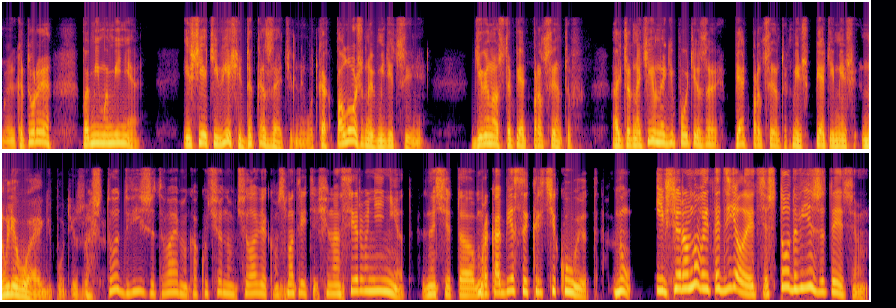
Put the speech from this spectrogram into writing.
э, которые помимо меня. И все эти вещи доказательны. Вот как положено в медицине, 95% альтернативная гипотеза, 5% меньше, 5 и меньше, нулевая гипотеза. А что движет вами, как ученым человеком? Смотрите, финансирования нет. Значит, э, мракобесы критикуют. Ну, и все равно вы это делаете. Что движет этим?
